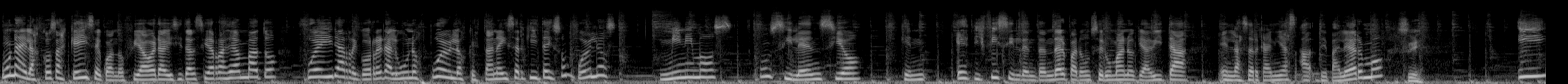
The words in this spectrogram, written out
Una de las cosas que hice cuando fui ahora a visitar Sierras de Ambato fue ir a recorrer algunos pueblos que están ahí cerquita y son pueblos mínimos, un silencio que es difícil de entender para un ser humano que habita en las cercanías de Palermo. Sí. Y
